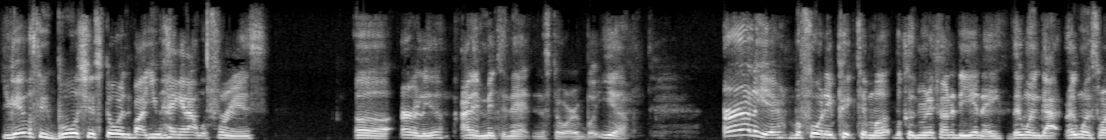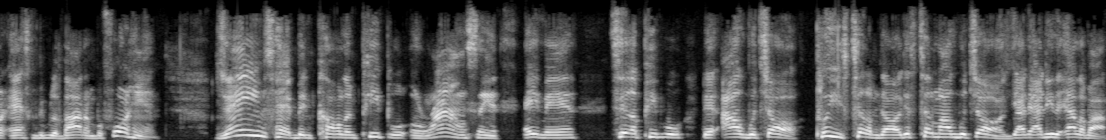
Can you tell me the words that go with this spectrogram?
You gave us these bullshit stories about you hanging out with friends uh earlier. I didn't mention that in the story, but yeah. Earlier, before they picked him up, because when they found the DNA, they went got they went and started asking people about him beforehand. James had been calling people around saying, Hey man, tell people that I'm with y'all. Please tell them, dog. Just tell them I was with y'all. I need an alibi.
